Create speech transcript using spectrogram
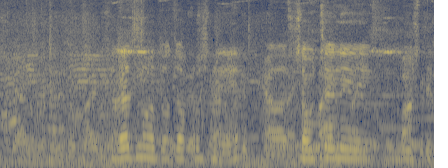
सगळ्यात महत्त्वाचा प्रश्न आहे शौचालय व्यवस्थित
